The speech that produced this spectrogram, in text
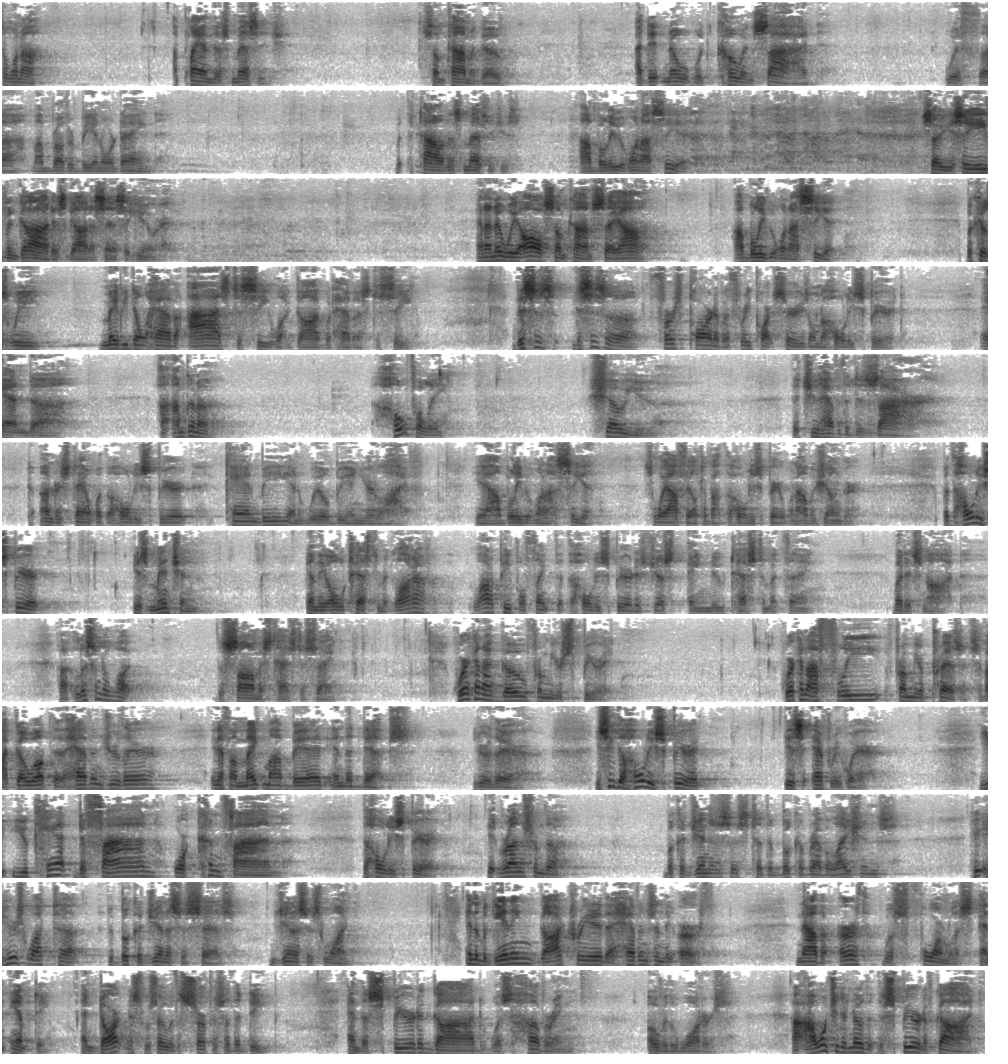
So when I, I planned this message some time ago, I didn't know it would coincide with uh, my brother being ordained. But the title of this message is, I'll believe it when I see it. so you see, even God has got a sense of humor. And I know we all sometimes say, I'll, I'll believe it when I see it. Because we maybe don't have eyes to see what God would have us to see. This is, this is a first part of a three part series on the Holy Spirit. And, uh, I'm going to hopefully show you that you have the desire to understand what the Holy Spirit can be and will be in your life. Yeah, I'll believe it when I see it. It's the way I felt about the Holy Spirit when I was younger. But the Holy Spirit is mentioned in the Old Testament. A lot of, a lot of people think that the Holy Spirit is just a New Testament thing, but it's not. Uh, listen to what the psalmist has to say. Where can I go from your spirit? Where can I flee from your presence? If I go up to the heavens, you're there. And if I make my bed in the depths, you're there. You see, the Holy Spirit is everywhere. You, you can't define or confine the Holy Spirit. It runs from the book of Genesis to the book of Revelations. Here's what uh, the book of Genesis says. Genesis 1. In the beginning, God created the heavens and the earth. Now the earth was formless and empty, and darkness was over the surface of the deep, and the Spirit of God was hovering over the waters. I want you to know that the Spirit of God,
